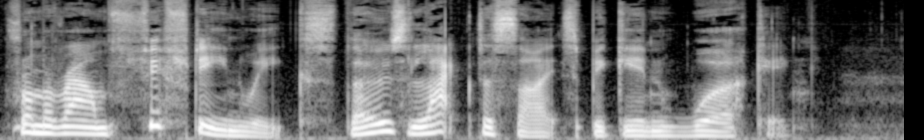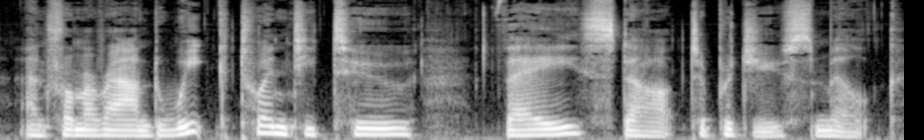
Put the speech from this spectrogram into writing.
From around 15 weeks, those lactocytes begin working, and from around week 22, they start to produce milk.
